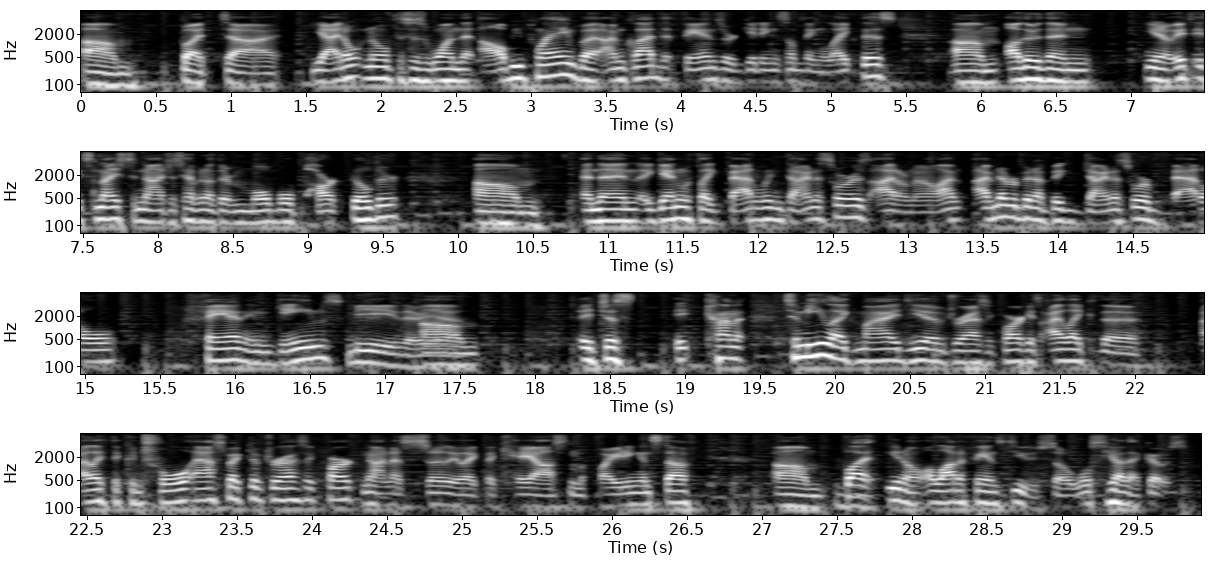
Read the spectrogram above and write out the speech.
Um, but uh, yeah, I don't know if this is one that I'll be playing, but I'm glad that fans are getting something like this. Um, other than you know, it, it's nice to not just have another mobile park builder. Um, and then again with like battling dinosaurs, I don't know. I've, I've never been a big dinosaur battle fan in games. Me either. Yeah. Um, it just it kind of to me like my idea of Jurassic Park is I like the I like the control aspect of Jurassic Park, not necessarily like the chaos and the fighting and stuff. Um, But you know, a lot of fans do, so we'll see how that goes.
